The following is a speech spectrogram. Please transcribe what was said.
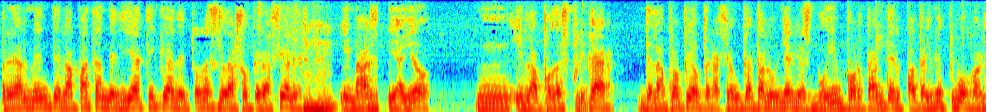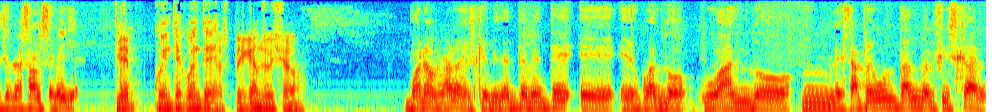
realmente la pata mediática de todas las operaciones, y más diría yo, mm, y la puedo explicar, de la propia Operación Cataluña, que es muy importante el papel que tuvo Mauricio Casals en ella. Ep, Cuente, cuente. explica'ns-ho, això. Bueno, claro, es que evidentemente eh, eh, cuando, cuando mm, le está preguntando el fiscal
